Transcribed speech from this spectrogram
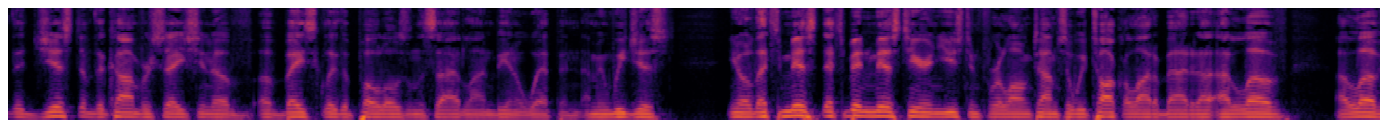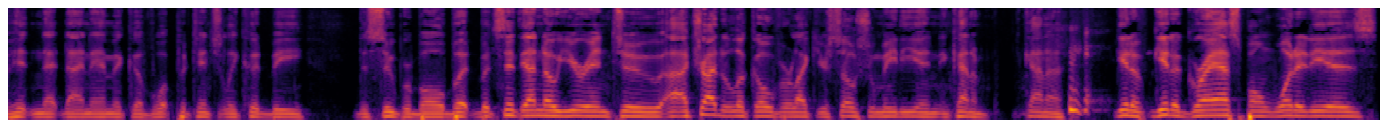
the gist of the conversation of of basically the polos on the sideline being a weapon. I mean, we just you know that's missed that's been missed here in Houston for a long time, so we talk a lot about it. I, I love I love hitting that dynamic of what potentially could be the Super Bowl. But but Cynthia, I know you're into. I tried to look over like your social media and, and kind of kind of get a get a grasp on what it is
